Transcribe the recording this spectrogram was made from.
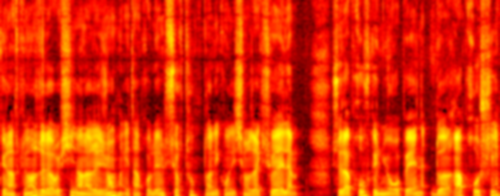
que l'influence de la Russie dans la région est un problème surtout dans les conditions actuelles. Cela prouve que l'Union européenne doit rapprocher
